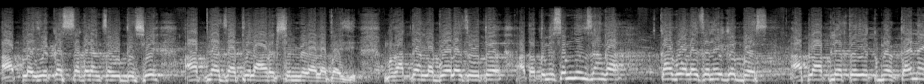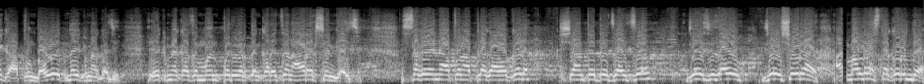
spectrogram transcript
आपला एकच सगळ्यांचा उद्देश आहे आपल्या जातीला आरक्षण मिळालं पाहिजे. मग आता त्यांना बोलायचं होतं आता तुम्ही समजून सांगा. काय बोलायचं नाही गप बस. आपलं आपल्या तर एकमेक काय नाही का? आपण भाऊ येत नाही एकमेकाचे. एकमेकाचं मन परिवर्तन करायचं आणि आरक्षण घ्यायचं. सगळ्यांनी आपण आपल्या गावाकडे शांततेत जायचं. जय जिजाऊ जय शिवराय. आणि मला रस्ता करून द्या.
